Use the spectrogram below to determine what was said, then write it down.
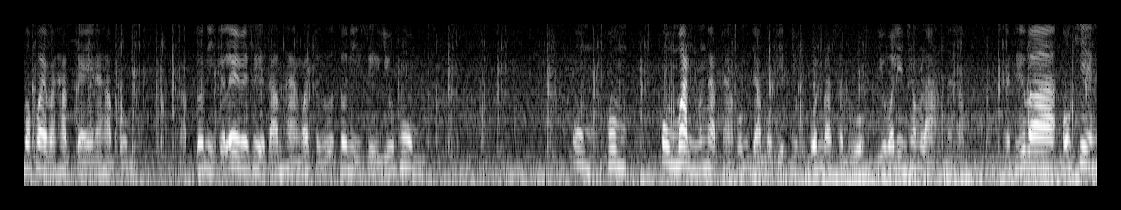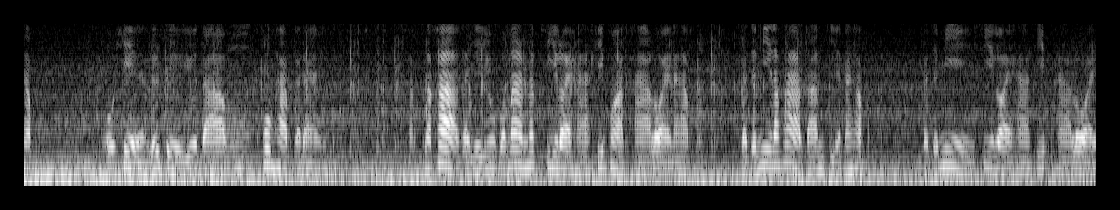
บ่ค่อยประทับใจนะครับผมครับตัวนี้ก็เลยไปซื้อตามห้างวัสดุตัวนี้ซื้ออยู่โฮมโฮมโฮมโฮมวันมั้งครับถ้าผมจำบ่ผิดอยู่บนวัสดุอยู่วลินชำราบนะครับก็ถือว่าโอเคครับโอเค หรือสื่ออยู่ตามโฮมฮับก็ได้ ครับราคาก็จะอยู่ประมาณสัก450ฮอด500นะครับ ก็จะมีราคาตามเกียรตินะครับ ก็จะมี 450 500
